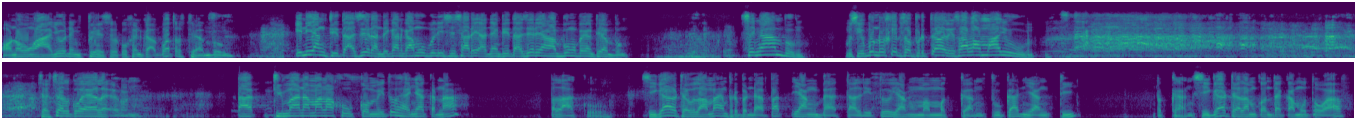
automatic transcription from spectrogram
Ono wong ayu ning bis, ruhen gak kuat terus diambung. Ini yang ditakzir, dengan kamu polisi syariat yang ditakzir yang ngambung apa yang diambung? Sing ngambung. Meskipun Rukin so berdalih, salah mayu. Jajal kue elek. Di mana-mana hukum itu hanya kena pelaku. Sehingga ada ulama yang berpendapat yang batal itu yang memegang, bukan yang dipegang. Sehingga dalam konteks kamu tawaf,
